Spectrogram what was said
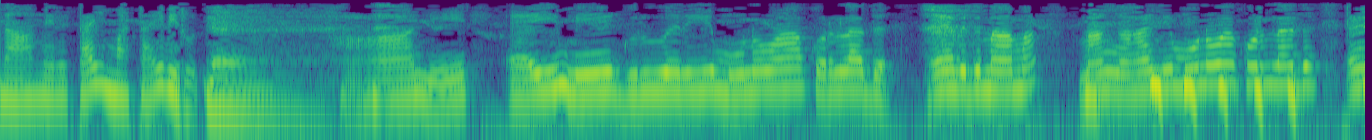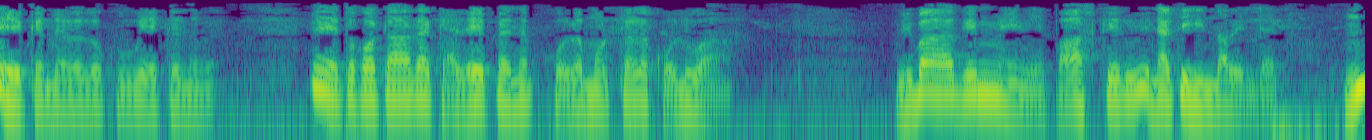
නාමෙල්ටයි මටයි විරුද්ධ. ආනේ ඇයි මේ ගුරුවරී මොනවා කරලාද? ඈ බෙද මාමා මං අහන්නේ මොනවා කරලාද? ඒක නෙව ලොකු ඒක නෙව. මේ එතකොට අර කැලේ පැන පොළ මොට්ටල කොළුවා විභාගෙන් මේ මේ පාස් කෙරුවේ නැති හින්දා වෙන්නේ. හ්ම්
